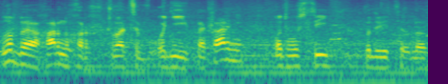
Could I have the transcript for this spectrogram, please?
було б гарно харчуватися в одній пекарні. От в ось цій, подивіться, у нас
